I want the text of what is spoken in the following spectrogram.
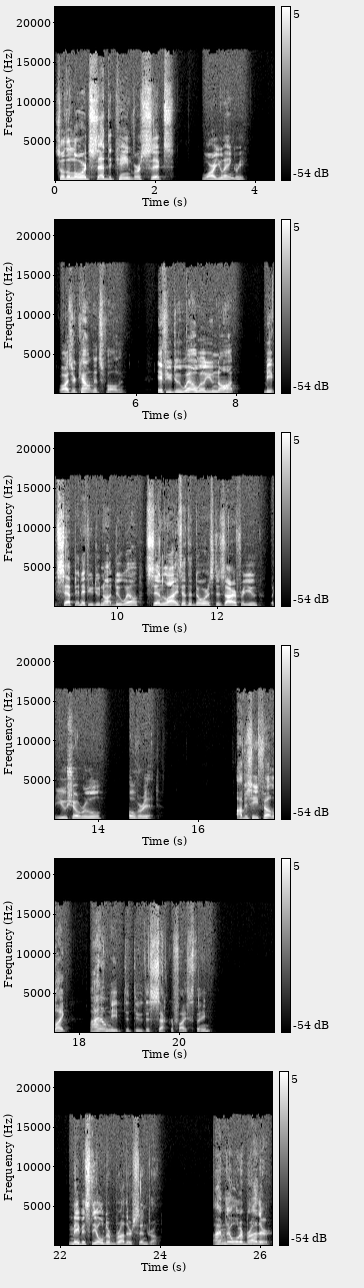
So the Lord said to Cain, verse 6, Why are you angry? Why is your countenance fallen? If you do well, will you not? Be accepted. If you do not do well, sin lies at the door, its desire for you, but you shall rule over it. Obviously, he felt like, I don't need to do this sacrifice thing. Maybe it's the older brother syndrome. I'm the older brother.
